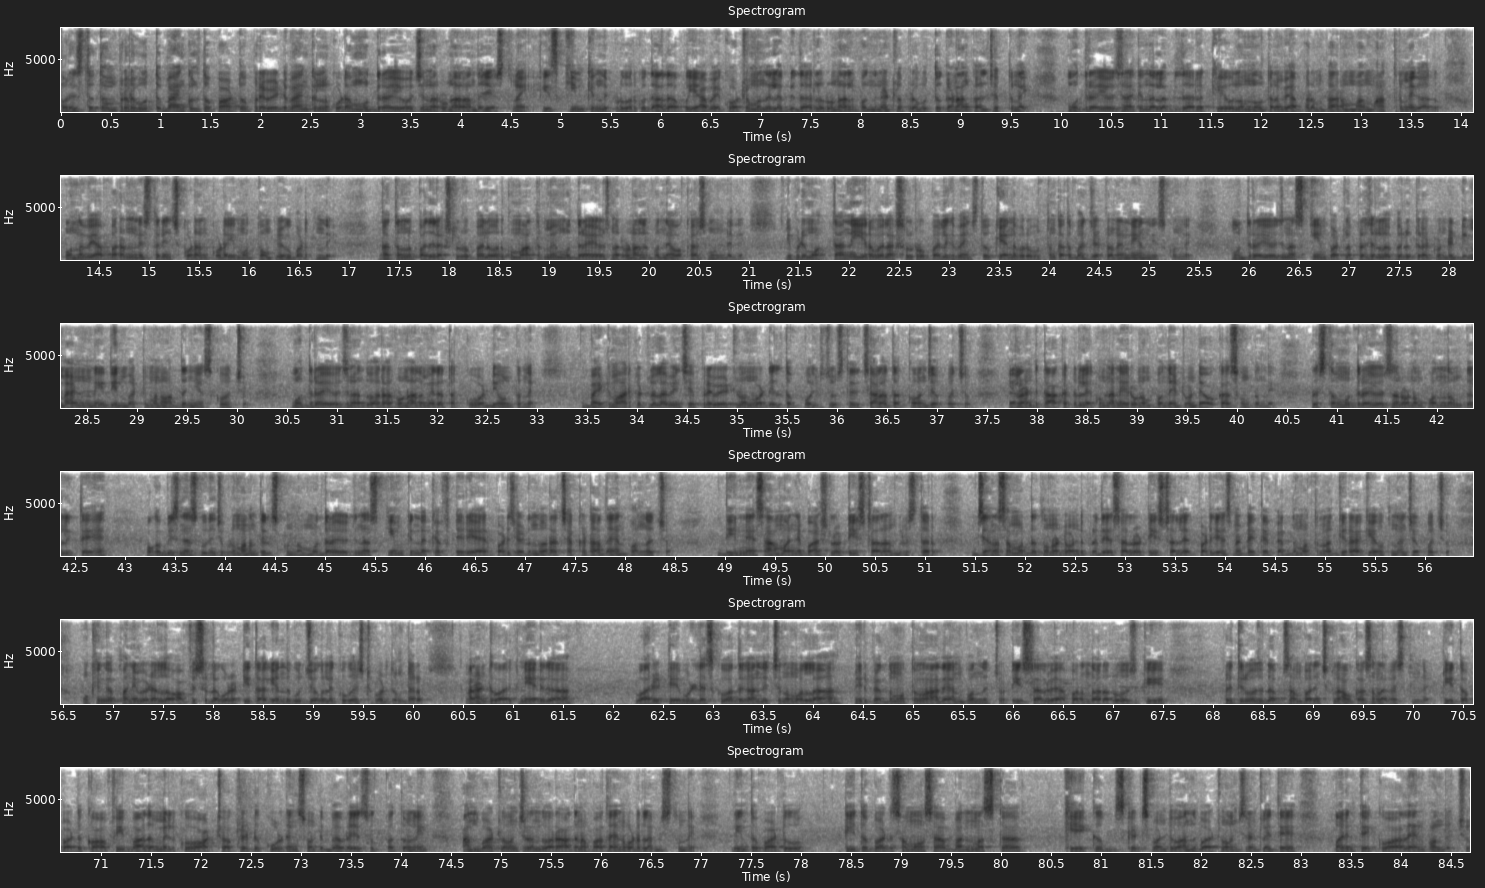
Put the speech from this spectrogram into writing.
ప్రస్తుతం ప్రభుత్వ బ్యాంకులతో పాటు ప్రైవేటు బ్యాంకులను కూడా ముద్రా యోజన రుణాలు అందజేస్తున్నాయి. ఈ స్కీమ్ కింద ఇప్పటి వరకు దాదాపు యాభై కోట్ల మంది లబ్ధిదారులు రుణాలు పొందినట్లు ప్రభుత్వ గణాంకాలు చెప్తున్నాయి. ముద్రా యోజన కింద లబ్ధిదారులు కేవలం నూతన వ్యాపారం ప్రారంభం మాత్రమే కాదు ఉన్న వ్యాపారాలను విస్తరించుకోవడానికి కూడా ఈ మొత్తం ఉపయోగపడుతుంది. గతంలో పది లక్షల రూపాయల వరకు మాత్రమే ముద్రా యోజన రుణాలు పొందే అవకాశం ఉండేది. ఇప్పుడు మొత్తాన్ని ఇరవై లక్షల రూపాయలకి పెంచుతూ కేంద్ర ప్రభుత్వం గత బడ్జెట్లో నిర్ణయం తీసుకుంది. ముద్రా యోజన స్కీమ్ పట్ల ప్రజల్లో పెరుగుతున్నటువంటి డిమాండ్ని దీన్ని బట్టి మనం అర్థం తీసుకోవచ్చు ముద్రా యోజన ద్వారా రుణాల మీద తక్కువ వడ్డీ ఉంటుంది. బయట మార్కెట్లో లభించే ప్రైవేట్ లోన్ వడ్డీలతో పోల్చి చూస్తే ఇది చాలా తక్కువ అని చెప్పొచ్చు. ఎలాంటి తాకట్టు లేకుండానే రుణం పొందేటువంటి అవకాశం ఉంటుంది. ప్రస్తుతం ముద్రా యోజన రుణం పొందగలిగితే ఒక బిజినెస్ గురించి ఇప్పుడు మనం తెలుసుకుందాం. ముద్రా యోజన స్కీమ్ కింద కెఫ్టేరియా ఏర్పాటు చేయడం ద్వారా చక్కటి ఆదాయాన్ని పొందొచ్చు. దీన్నే సామాన్య భాషలో టీ స్టాల్ అని పిలుస్తారు. జన సమర్థత ఉన్నటువంటి ప్రదేశాల్లో టీ స్టాల్ ఏర్పాటు చేసినట్టయితే పెద్ద మొత్తంలో గిరాకీ అవుతుందని చెప్పొచ్చు. ముఖ్యంగా పని వేళల్లో ఆఫీసుల్లో కూడా టీ తాగేందుకు ఉద్యోగులు ఎక్కువగా ఇష్టపడుతుంటారు. అలాంటి వారికి నేరుగా వారి టేబుల్ డెస్క్ వద్దకు అందించడం వల్ల మీరు పెద్ద మొత్తంలో ఆదాయాన్ని పొందొచ్చు. టీ స్టాల్ వ్యాపారం ద్వారా రోజుకి ప్రతిరోజు డబ్బు సంపాదించుకునే అవకాశం లభిస్తుంది. టీతో పాటు కాఫీ బాదం milk hot chocolate cool drinks వంటి బెవరేజెస్ ఉత్పత్తుల్ని అందుబాటులో ఉంచడం ద్వారా అదనపు కూడా లభిస్తుంది. దీంతో పాటు టీతో పాటు సమోసా బన్ మస్కా కేక్ బిస్కెట్స్ వంటివి అందుబాటులో ఉంచినట్లయితే మరింత ఎక్కువ ఆదాయాన్ని పొందొచ్చు.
